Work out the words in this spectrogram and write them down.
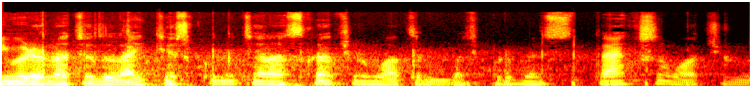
ఈ వీడియో నచ్చితే లైక్ చేసుకోండి. చాలా సబ్స్క్రైబ్ చేయడం మాత్రం మర్చిపోయి ఫ్రెండ్స్ థ్యాంక్స్ ఫర్ వాచింగ్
